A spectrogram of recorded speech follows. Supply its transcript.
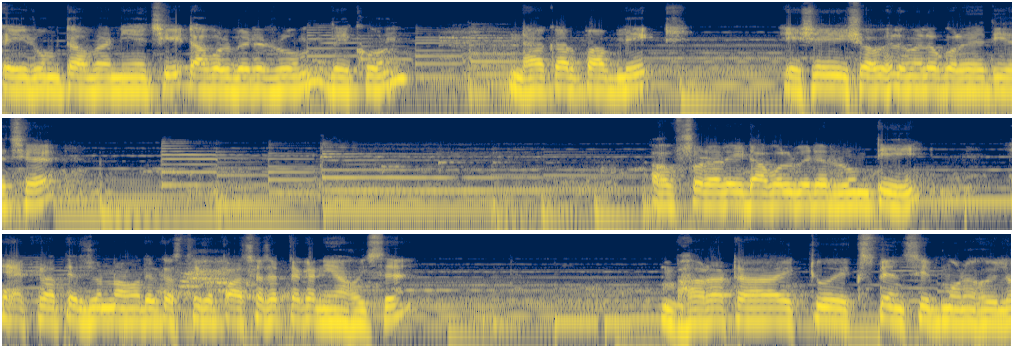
এই রুমটা আমরা নিয়েছি ডাবল বেডের রুম দেখুন। ঢাকার পাবলিক এসেই সব এলোমেলো করে দিয়েছে। অপসরার এই ডাবল বেডের রুমটি এক রাতের জন্য আমাদের কাছ থেকে পাঁচ হাজার টাকা নেওয়া হয়েছে। ভাড়াটা একটু এক্সপেন্সিভ মনে হইল।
